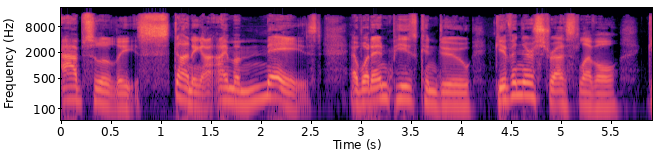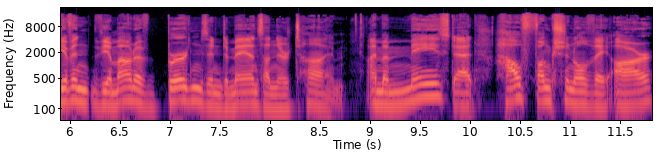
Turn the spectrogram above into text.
absolutely stunning. I- am amazed at what NPs can do given their stress level, given the amount of burdens and demands on their time. I'm amazed at how functional they are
